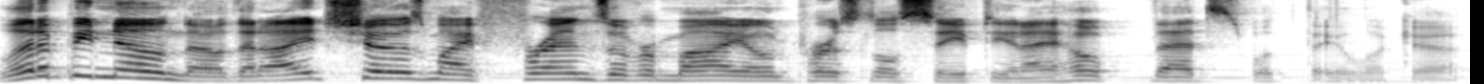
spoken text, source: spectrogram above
Let it be known, though, that I chose my friends over my own personal safety, and I hope that's what they look at.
